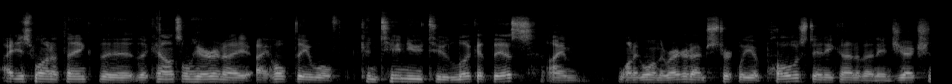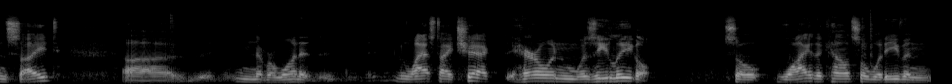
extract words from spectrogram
I just want to thank the, the council here, and I, I hope they will continue to look at this. I want to go on the record, I'm strictly opposed to any kind of an injection site. Uh, Number one, it- last I checked, heroin was illegal. So why the council would even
